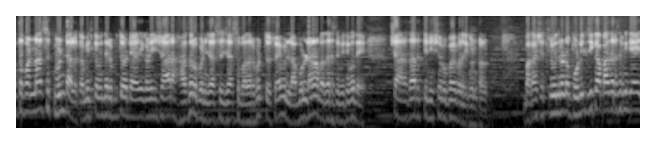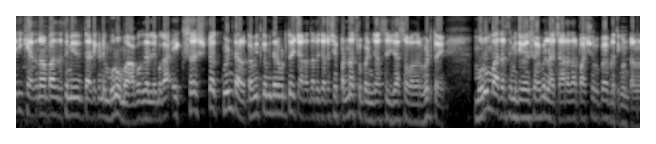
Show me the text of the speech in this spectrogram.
फक्त पन्नास क्विंटल. कमीत कमी दर भेटतो त्या ठिकाणी चार हजार रुपये जास्तीत जास्त बाजार भेटतो सोयाबीनला. बुलढाणा बाजार समितीमध्ये चार हजार तीनशे रुपये प्रति क्विंटल. बघा शेतकरी मित्रांनो पुढील जी का बाजार समिती आहे ती ख्यातनाम बाजार समिती त्या ठिकाणी मुरुम. आवक झाली बघा एकसष्ट क्विंटल. कमीत कमी दर भेटतोय चार हजार चारशे पन्नास रुपये जास्तीत जास्त बाजार भेटतोय. मुरुम बाजार समितीमध्ये सोयाबीनला चार हजार पाचशे रुपये प्रति क्विंटल.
